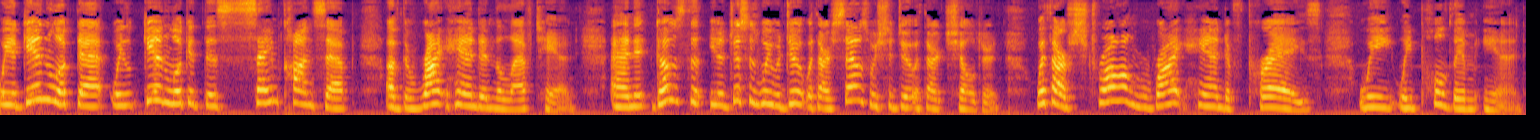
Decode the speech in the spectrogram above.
we again looked at we again look at this same concept of the right hand and the left hand. And it goes the you know just as we would do it with ourselves we should do it with our children. With our strong right hand of praise we we pull them in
